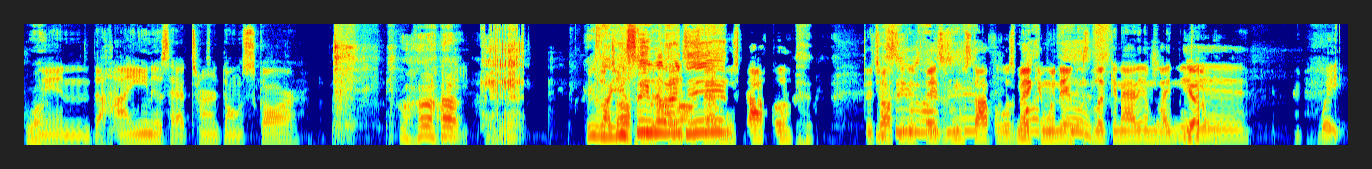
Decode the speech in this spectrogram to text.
What? When the hyenas had turned on Scar. Oh, He's Did like, y'all see what I faces that did? Mustafa? Did You y'all see see the faces? Mustafa was making when they was looking at him like, Yup. nigga? Wait,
